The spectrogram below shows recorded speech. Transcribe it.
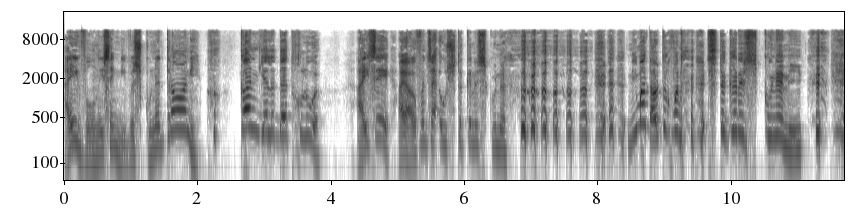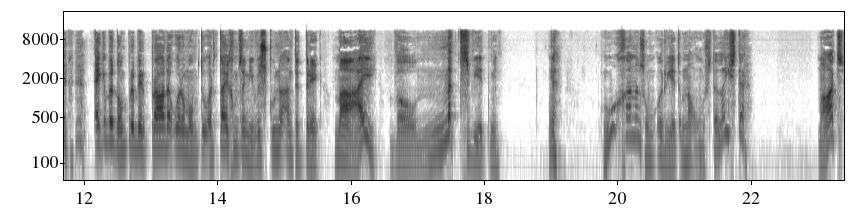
Hy wil nie sy nuwe skoene dra nie. Kan julle dit glo? Hy sê hy hou van sy ou stukkende skoene. Niemand hou tog van stukkende skoene nie. Ek het met hom probeer praat daaroor om hom te oortuig om sy nuwe skoene aan te trek, maar hy wil niks weet nie. Hoe gaan ons hom ooreed om na ons te luister? Maat,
